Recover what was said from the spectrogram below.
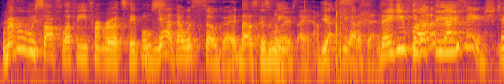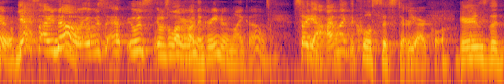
Remember when we saw Fluffy front row at Staples? Yeah, that was so good. That was because of me. I know. Yes. You got us in. Thank you, You got us backstage too. Yes, I know. It was it was it was a lot We of were in the green room like, oh. So yeah, I'm like the cool sister. You are cool. Erin's the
